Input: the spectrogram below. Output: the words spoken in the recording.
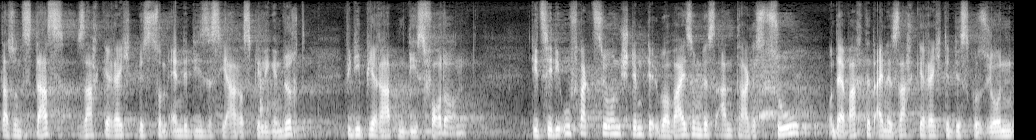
dass uns das sachgerecht bis zum Ende dieses Jahres gelingen wird, wie die Piraten dies fordern. Die CDU-Fraktion stimmt der Überweisung des Antrages zu und erwartet eine sachgerechte Diskussion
